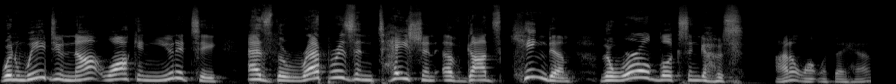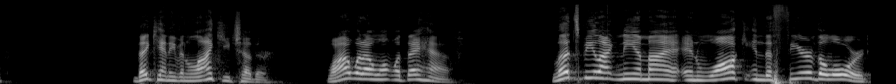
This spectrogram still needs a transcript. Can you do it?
When we do not walk in unity as the representation of God's kingdom, the world looks and goes, I don't want what they have. They can't even like each other. Why would I want what they have? Let's be like Nehemiah and walk in the fear of the Lord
